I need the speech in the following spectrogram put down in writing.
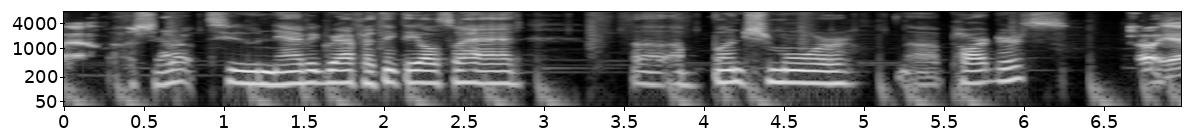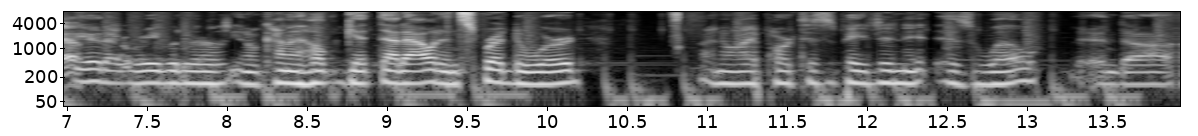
Wow. uh, shout out to Navigraph. I think they also had uh, a bunch more uh, partners Oh yeah, here that were able to, you know, kind of help get that out and spread the word. I know I participated in it as well, and uh,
